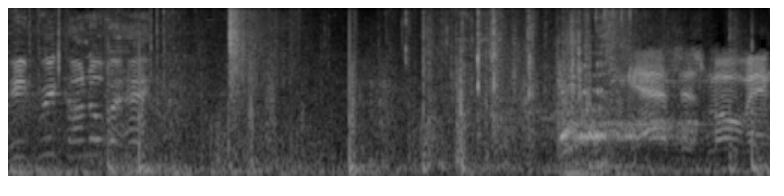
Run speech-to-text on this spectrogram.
Need recon overhead. Gas is moving.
